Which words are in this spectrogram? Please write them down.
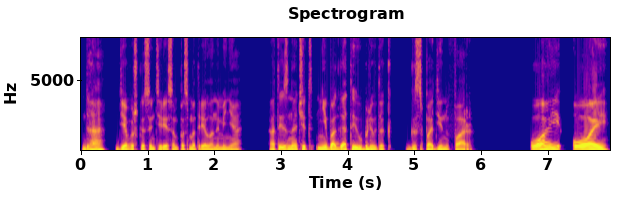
«Да?» – девушка с интересом посмотрела на меня. «А ты, значит, не богатый ублюдок, господин Фар?» «Ой-ой!»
